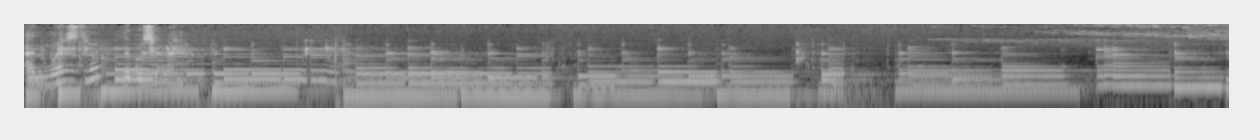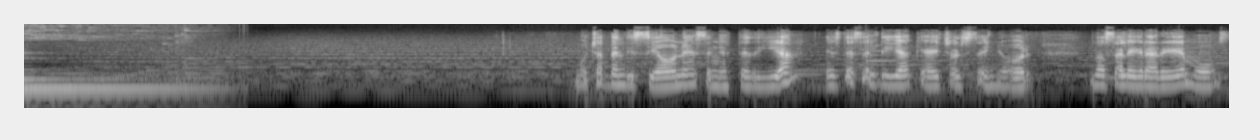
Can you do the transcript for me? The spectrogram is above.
a nuestro devocional. Muchas bendiciones en este día. Este es el día que ha hecho el Señor. Nos alegraremos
